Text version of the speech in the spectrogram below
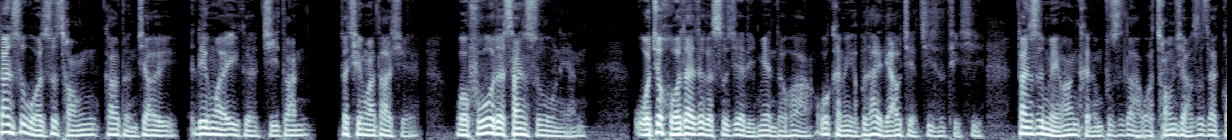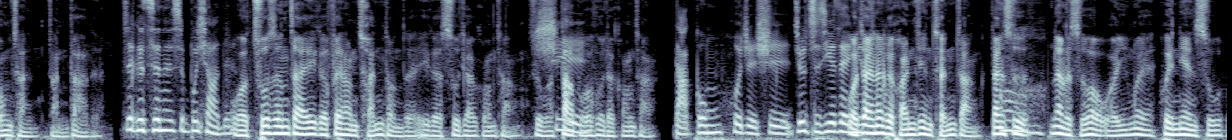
但是我是从高等教育另外一个极端，在清华大学，我服务了三十五年。我就活在这个世界里面的话，我可能也不太了解技职体系。但是美方可能不知道，我从小是在工厂长大的。这个真的是不晓得。我出生在一个非常传统的一个塑胶工厂，是我大伯父的工厂。打工或者是就直接在。我在那个环境成长，但是那个时候我因为会念书，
